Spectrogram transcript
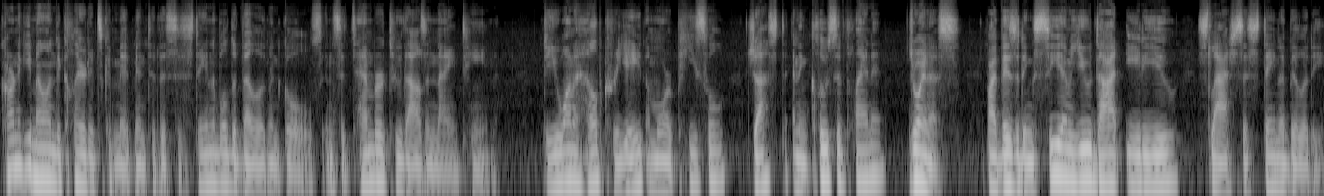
Carnegie Mellon declared its commitment to the Sustainable Development Goals in September 2019. Do you want to help create a more peaceful, just, and inclusive planet? Join us by visiting cmu.edu slash sustainability.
